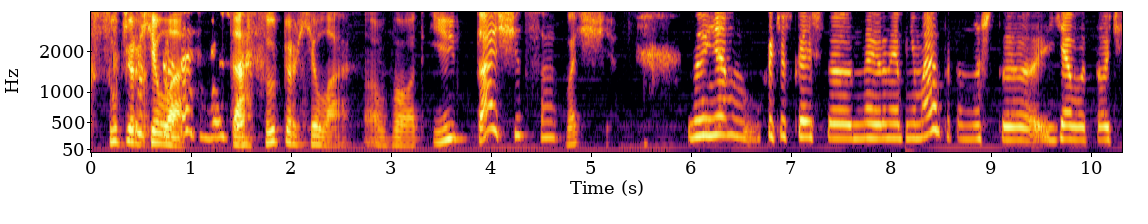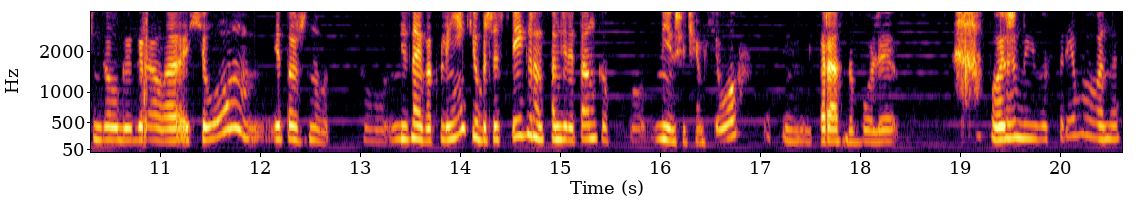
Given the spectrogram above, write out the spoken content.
супер хила. Да, супер хила. Вот. И тащится вообще. Ну, я хочу сказать, что, наверное, я понимаю, потому что я вот очень долго играла хилом, и тоже, ну, не знаю, как в линейке, в большинстве игр, на самом деле, танков меньше, чем хилов, гораздо более важны и востребованы.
